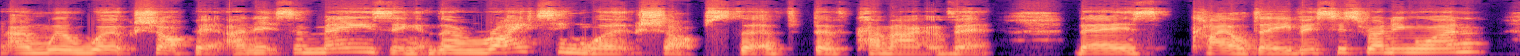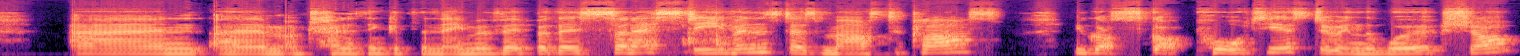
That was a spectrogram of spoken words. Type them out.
And we'll workshop it. And it's amazing. The writing workshops that have, that have come out of it. There's Kyle Davis is running one. And um, I'm trying to think of the name of it, but there's Suness Stevens does masterclass. You've got Scott Porteous doing the workshop.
